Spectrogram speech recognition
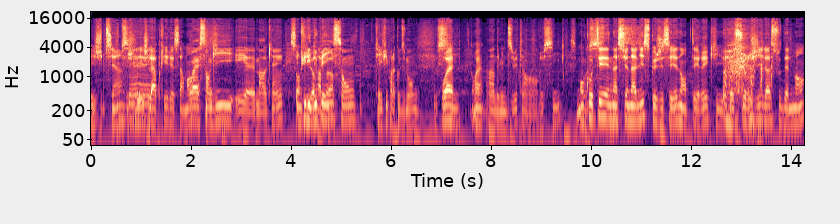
égyptien, je l'ai- je l'ai appris récemment. Ouais, Sangui et Marocain. Sangui, et puis les le deux rappeur. pays sont qualifiés pour la Coupe du Monde aussi. Ouais, ouais. En 2018 en Russie. C'est mon Donc, côté nationaliste que j'essayais d'enterrer qui ressurgit là soudainement.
